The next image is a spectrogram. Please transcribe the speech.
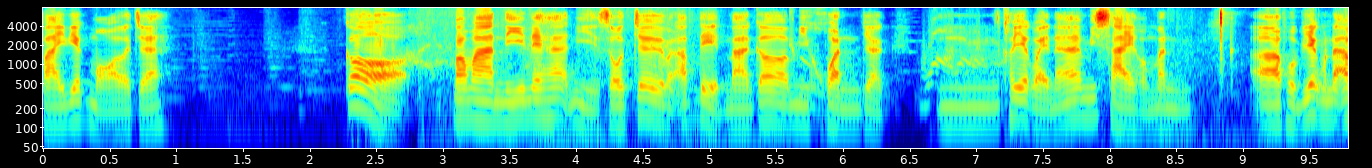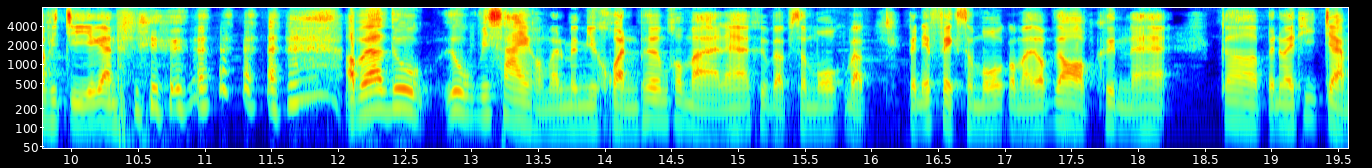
ปายเรียกหมอเหรอจ๊ะ ก็ประมาณนี้นะฮะ นี่โซเจอร์มันอัปเดตมาก็มีควันจากเขาเรียกไว้นะ มิสไซล์ของมันอ่าผมเรียกมันว่า RPG กัน เอาไปว่าลูกลูกมิสไซล์ของมันมันมีควันเพิ่มเข้ามานะฮะ คือแบบสโมกแบบเป็นเอฟเฟกต์สโมกออกมารอบๆขึ้นนะฮะ ก็เป็นอะไรที่แจ่ม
